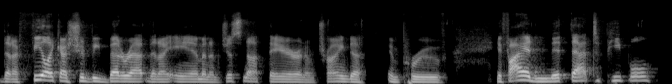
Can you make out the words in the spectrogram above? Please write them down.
that I feel like I should be better at than I am, and I'm just not there, and I'm trying to improve, if I admit that to people,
